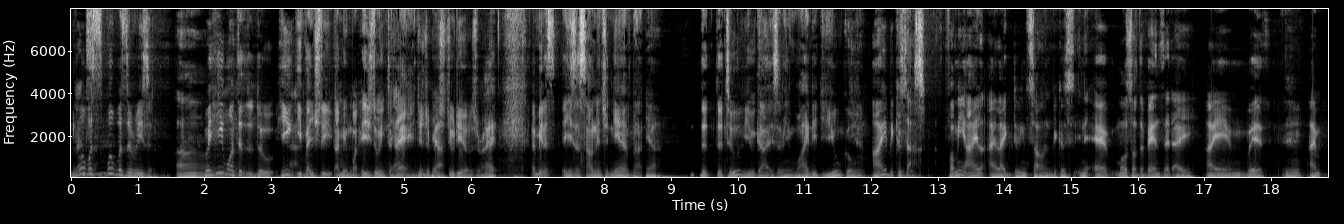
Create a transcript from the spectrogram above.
What was what was the reason? Um, Well, he wanted to do. He eventually. I mean, what he's doing today, in Gingerbread Yeah. Studios, right? I mean, it's, he's a sound engineer, but yeah. the the two of you guys. I mean, why did you go? I because do this? for me, I I like doing sound because in uh, most of the bands that I I am with, I'm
